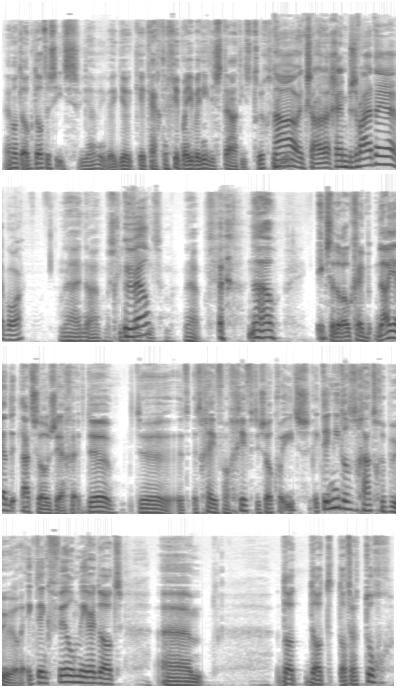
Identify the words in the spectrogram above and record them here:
want ook dat is iets. Ja, je, je, krijgt een gift, maar je bent niet in staat iets terug te doen. Nou, ik zou er geen bezwaar tegen hebben hoor. Nee, nou, misschien U wel? niet. Ja. nou, ik zou er ook geen... Nou ja, laat het zo zeggen. De, de, het, het geven van gift is ook wel iets. Ik denk niet dat het gaat gebeuren. Ik denk veel meer dat... Um, dat, dat, dat er toch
